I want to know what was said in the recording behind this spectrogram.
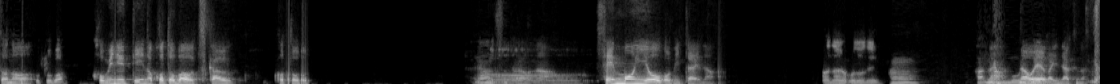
その言葉？コミュニティの言葉を使うこと。なんつうんだろうな。専門用語みたいな。あなるほどね。うん。あ、な、直哉がいなくなった。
